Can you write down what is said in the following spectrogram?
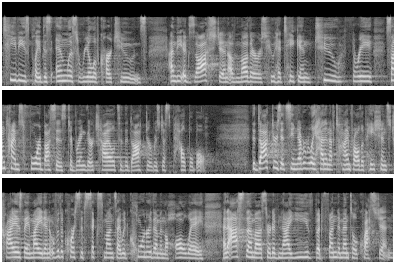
TVs played this endless reel of cartoons, and the exhaustion of mothers who had taken two, three, sometimes four buses to bring their child to the doctor was just palpable. The doctors, it seemed, never really had enough time for all the patients, try as they might. And over the course of six months, I would corner them in the hallway and ask them a sort of naive but fundamental question.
